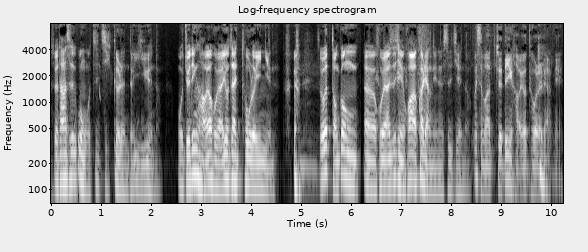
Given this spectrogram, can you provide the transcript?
所以他是问我自己个人的意愿呢。我决定好要回来，又再拖了一年。所以我总共呃回来之前花了快两年的时间呢。为什么决定好又拖了两年？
